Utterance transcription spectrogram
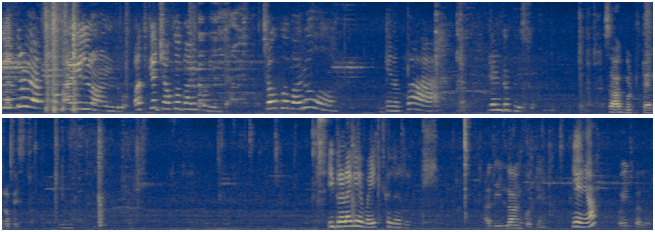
ಕೇಳಿದ್ರೆ ಇಲ್ಲ ಅಂದ್ರು. ಅದಕ್ಕೆ ಚೌಕೋಬಾರು ಕೊಡಿ ಅಂತ. ಚೌಕೋಬಾರು ಏನಪ್ಪ ಟೆನ್ ರುಪೀಸ್ ಸಾಕ್ಬಿಟ್ಟು ಟೆನ್ ರುಪೀಸ್ ಇದರೊಳಗೆ ವೈಟ್ ಕಲರ್ ಐತಿ. ಅದಿಲ್ಲ ಅನ್ಕೋತೀನಿ. ಏನು? ವೈಟ್ ಕಲರ್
